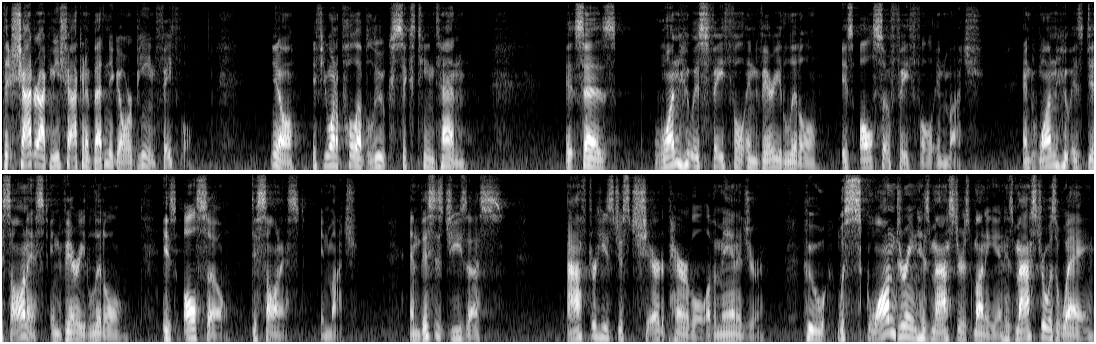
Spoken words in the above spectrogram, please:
that Shadrach, Meshach, and Abednego are being faithful. You know, if you want to pull up Luke 16:10, it says, "One who is faithful in very little is also faithful in much, and one who is dishonest in very little is also dishonest in much." And this is Jesus after he's just shared a parable of a manager who was squandering his master's money and his master was away.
